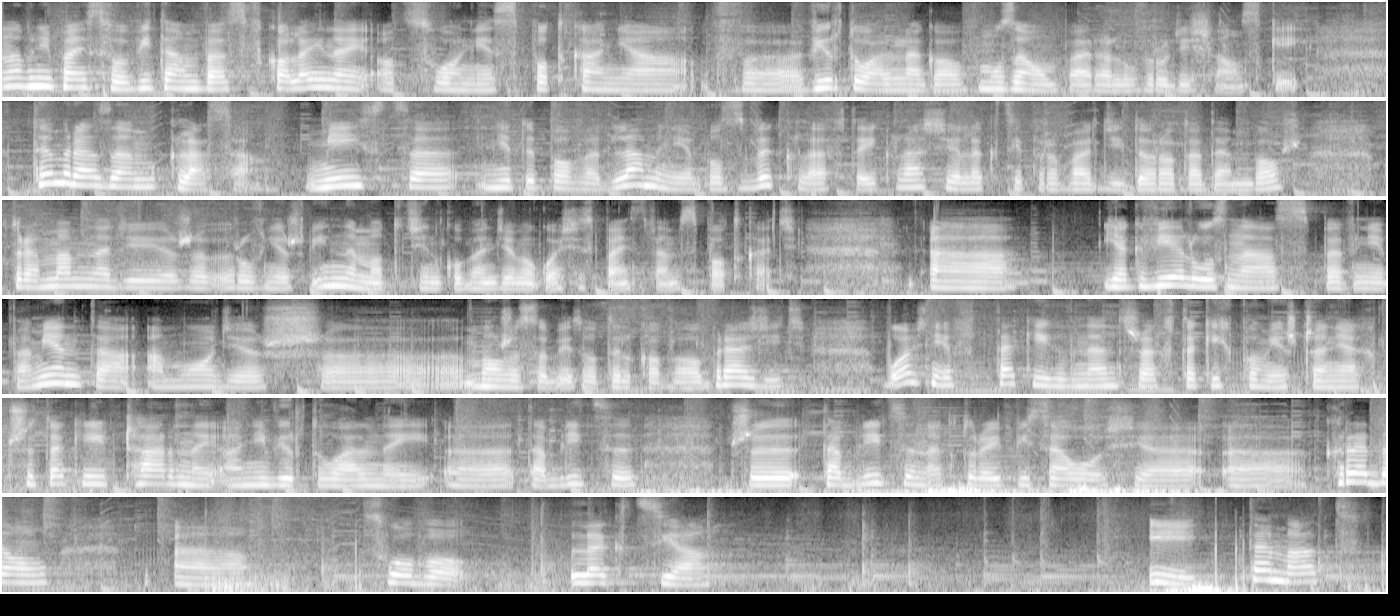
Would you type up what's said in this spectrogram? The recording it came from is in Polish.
Szanowni Państwo, witam Was w kolejnej odsłonie spotkania w, wirtualnego w Muzeum PRL-u w Rudzie Śląskiej. Tym razem klasa. Miejsce nietypowe dla mnie, bo zwykle w tej klasie lekcje prowadzi Dorota Dębosz, która mam nadzieję, że również w innym odcinku będzie mogła się z Państwem spotkać. Jak wielu z nas pewnie pamięta, a młodzież e, może sobie to tylko wyobrazić, właśnie w takich wnętrzach, w takich pomieszczeniach, przy takiej czarnej, a nie wirtualnej e, tablicy, przy tablicy, na której pisało się e, kredą, e, słowo lekcja i temat.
